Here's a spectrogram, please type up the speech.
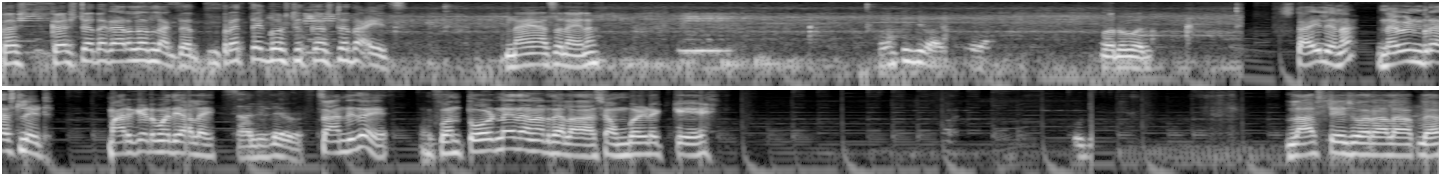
कष्ट कष्ट तर करायलाच लागतात. प्रत्येक गोष्टीत कष्ट तर आहेच. नाही असं नाही ना? बरोबर. स्टाईल आहे ना? नवीन ब्रेसलेट मार्केटमध्ये आलाय. चांदीचं आहे. पण तोड नाही देणार त्याला. शंभर टक्के. लास्ट स्टेज वर आला आपल्या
